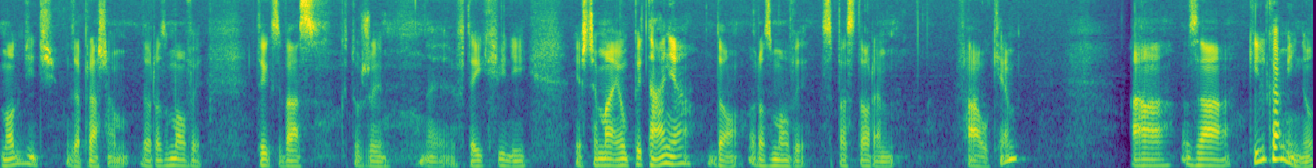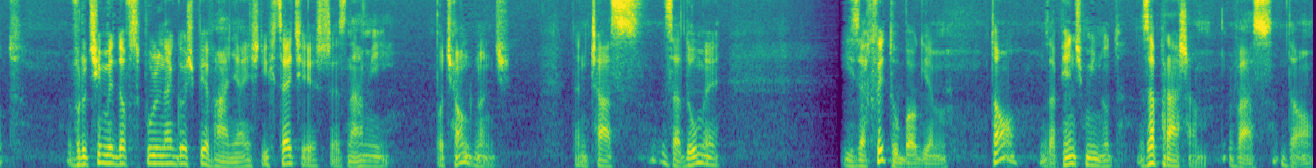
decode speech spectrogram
modlić. Zapraszam do rozmowy tych z Was, którzy e, w tej chwili jeszcze mają pytania do rozmowy z pastorem Fałkiem. A za kilka minut wrócimy do wspólnego śpiewania. Jeśli chcecie jeszcze z nami pociągnąć ten czas zadumy i zachwytu Bogiem, to za pięć minut zapraszam Was do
